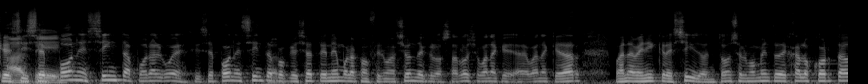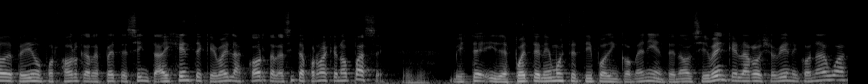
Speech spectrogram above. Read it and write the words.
que si se pone cinta por algo es, si se pone cinta porque ya tenemos la confirmación de que los arroyos van a, van a quedar, van a venir crecidos. Entonces, el momento de dejarlos cortados, le pedimos por favor que respete cinta. Hay gente que va y las corta la cinta por más que no pase. ¿Viste? Y después tenemos este tipo de inconveniente, ¿no? Si ven que el arroyo viene con agua,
